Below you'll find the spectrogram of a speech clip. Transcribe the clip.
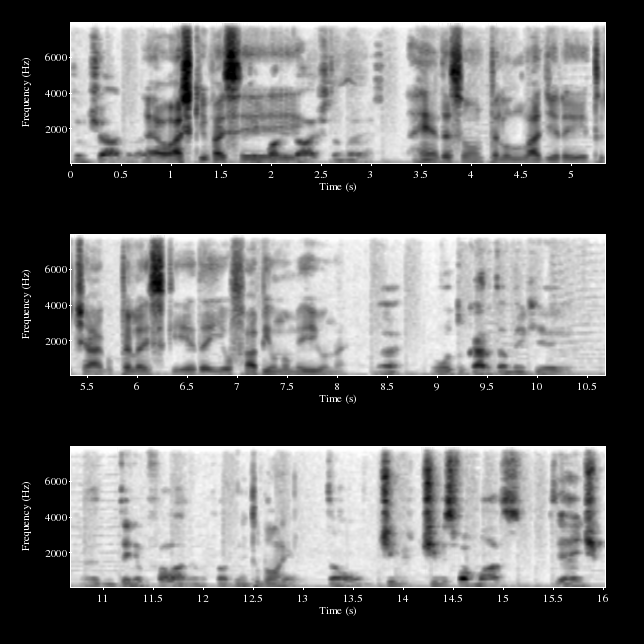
Tem o Thiago, né? É, eu acho que vai ser. Tem qualidade também. Henderson pelo lado direito, Thiago pela esquerda e o Fabinho no meio, né? É. O outro cara também que é, não tem nem o que falar, né? O Fabinho. Muito bom, hein? Então, time, times formados a gente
